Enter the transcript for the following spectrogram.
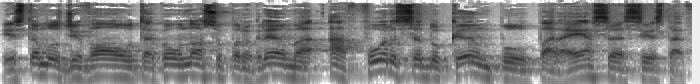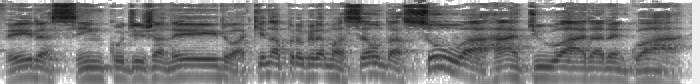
Estamos de volta com o nosso programa A Força do Campo para essa sexta-feira, 5 de janeiro, aqui na programação da sua Rádio Araranguá.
